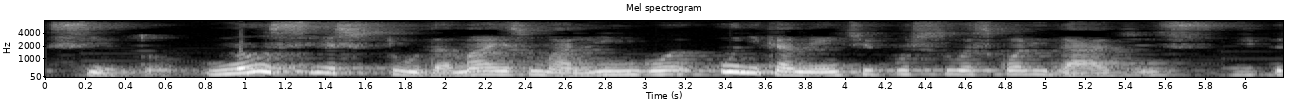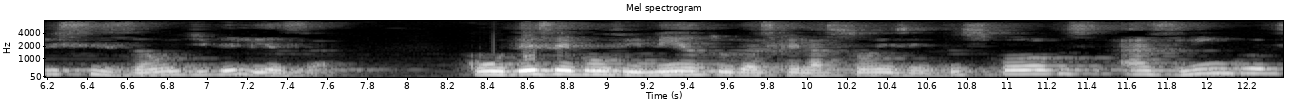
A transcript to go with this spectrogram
Cito: Não se estuda mais uma língua unicamente por suas qualidades de precisão e de beleza. Com o desenvolvimento das relações entre os povos, as línguas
